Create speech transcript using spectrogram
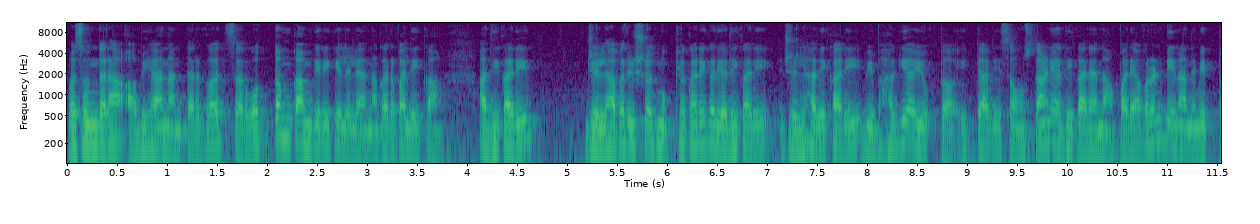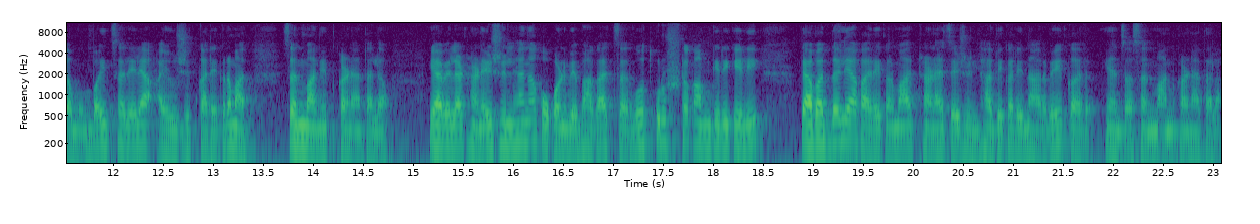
वसुंधरा अभियान अंतर्गत सर्वोत्तम कामगिरी केलेल्या नगरपालिका अधिकारी जिल्हा परिषद मुख्य कार्यकारी अधिकारी जिल्हाधिकारी विभागीय आयुक्त इत्यादी संस्था आणि अधिकाऱ्यांना पर्यावरण दिनानिमित्त मुंबईत झालेल्या आयोजित कार्यक्रमात सन्मानित करण्यात आलं. यावेळेला ठाणे जिल्ह्यानं कोकण विभागात सर्वोत्कृष्ट कामगिरी केली. त्याबद्दल या कार्यक्रमात ठाण्याचे जिल्हाधिकारी नार्वेकर यांचा सन्मान करण्यात आला.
